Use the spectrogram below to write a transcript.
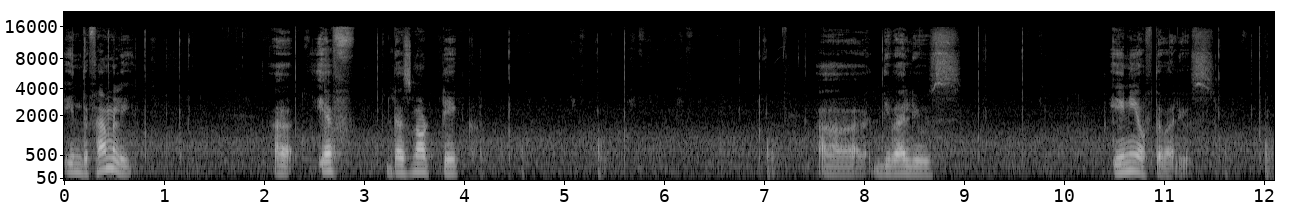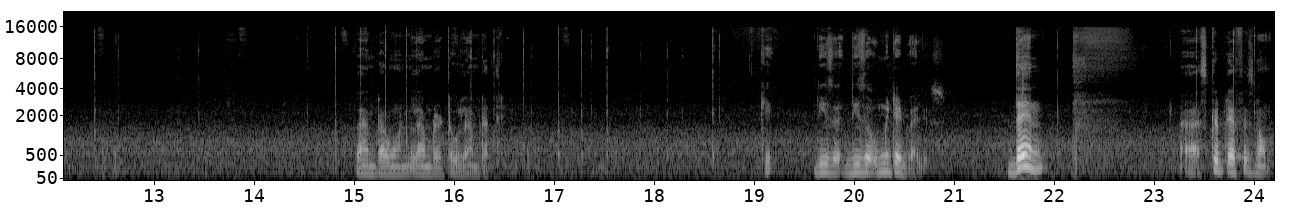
in the family uh, f does not take uh, the values any of the values. Lambda 1 lambda 2 lambda 3 okay? These are these are omitted values. Then uh, script f is normal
